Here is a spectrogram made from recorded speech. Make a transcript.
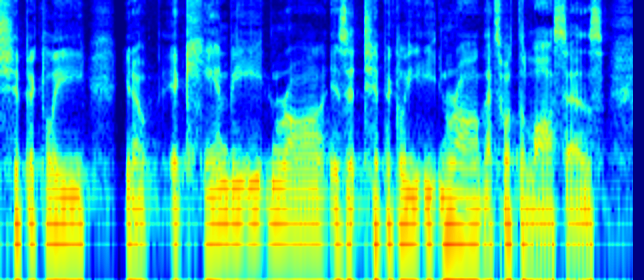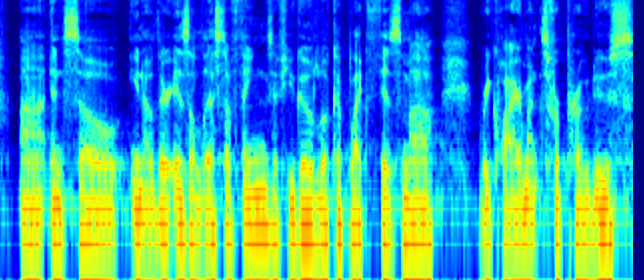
typically, you know, it can be eaten raw. Is it typically eaten raw? That's what the law says. Uh, and so, you know, there is a list of things. If you go look up like FSMA requirements for produce,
